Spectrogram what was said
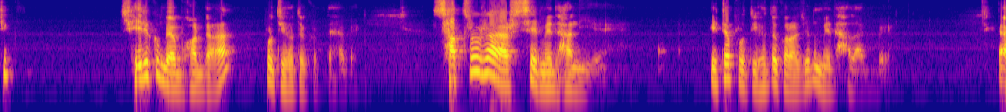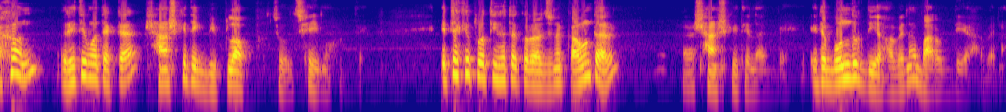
ঠিক সেই রকম ব্যবহার দ্বারা প্রতিহত করতে হবে। ছাত্ররা আসছে মেধা নিয়ে, এটা প্রতিহত করার জন্য মেধা লাগবে। এখন রীতিমতো একটা সাংস্কৃতিক বিপ্লব চলছে এই মুহূর্তে। এটাকে প্রতিহত করার জন্য কাউন্টার সংস্কৃতি লাগবে। এটা বন্দুক দিয়ে হবে না, বারুদ দিয়ে হবে না।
